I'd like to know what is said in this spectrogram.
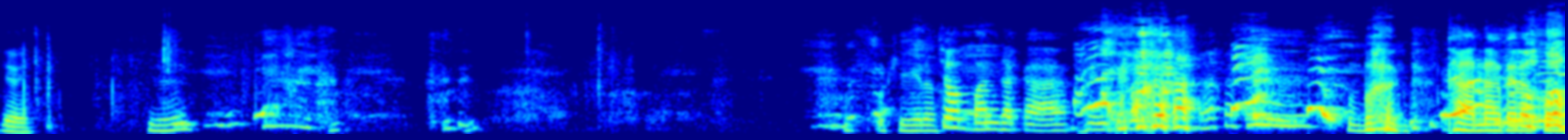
เดี๋ยว เนี่ยโอเคเนาะชอบบรรยากาศเบิ่งทานนางแต่ละคน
